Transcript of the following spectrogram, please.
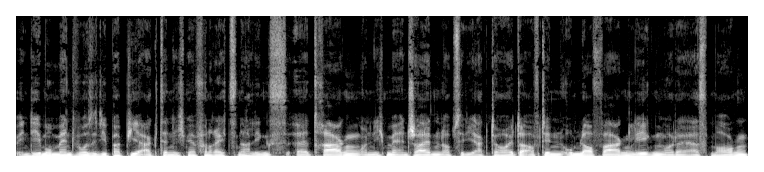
äh, in dem Moment, wo Sie die Papierakte nicht mehr von rechts nach links äh, tragen und nicht mehr entscheiden, ob Sie die Akte heute auf den Umlaufwagen legen oder erst morgen,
